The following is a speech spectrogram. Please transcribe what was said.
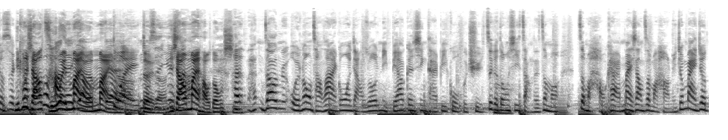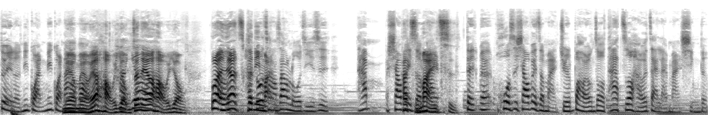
就是你不想要只为卖而卖，对，就是你想要卖好东西。你知道我那种厂商也跟我讲说，你不要跟新台币过不去，这个东西长得这么这么好看，卖相这么好，你就卖就对了，你管你管它。没有没有，要好用，真的要好用，不然人家跟你买。厂商逻辑是。他消费者买一次，对，或是消费者买觉得不好用之后，他之后还会再来买新的，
